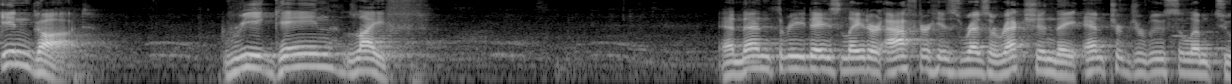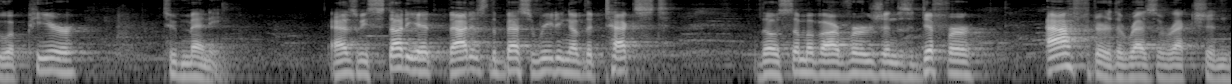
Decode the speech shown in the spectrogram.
in God regain life. And then, three days later, after his resurrection, they enter Jerusalem to appear to many. As we study it, that is the best reading of the text though some of our versions differ, after the resurrection,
